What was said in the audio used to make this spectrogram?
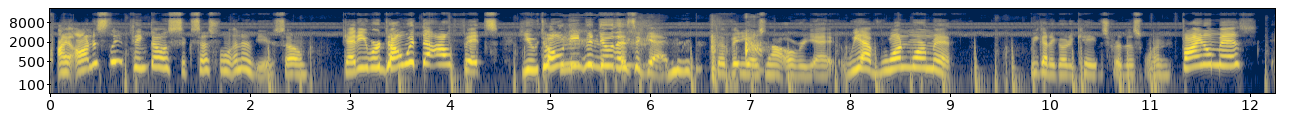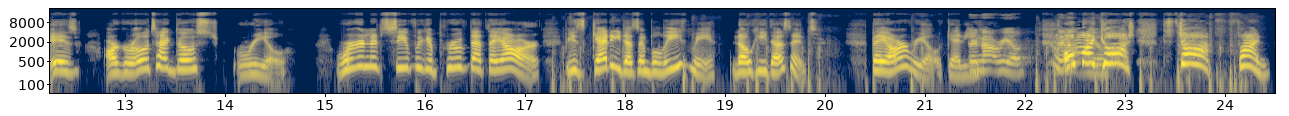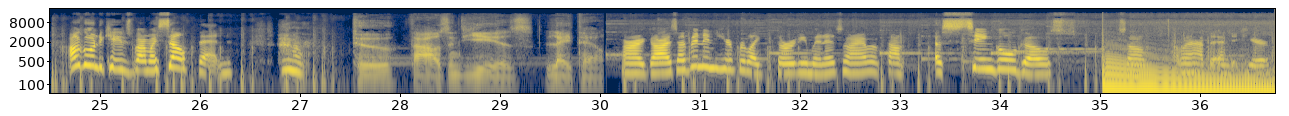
I honestly think that was a successful interview. So, Getty, we're done with the outfits. You don't need to do this again. the video's not over yet. We have one more myth. We gotta go to caves for this one. Final myth is our Gorilla Tag ghosts real? We're gonna see if we can prove that they are. Because Getty doesn't believe me. No, he doesn't. They are real, Getty. They're not real. They're oh not my real. gosh! Stop! Fine. I'll go into caves by myself then. 2,000 years later. Alright, guys, I've been in here for like 30 minutes and I haven't found a single ghost. So, I'm gonna have to end it here.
